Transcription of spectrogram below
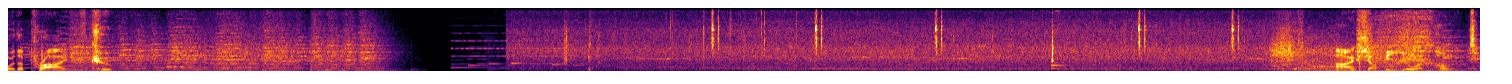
For the pride of Ku. I shall be your opponent.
